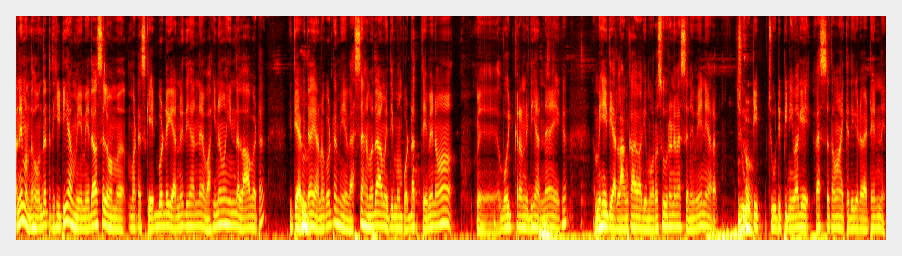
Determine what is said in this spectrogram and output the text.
අනේ මඳ හොඳට හිටිය. මේ මේ දවස්සල ම මට ස්කේට් බොඩ් ගන්න දිහන්න වහිනව හින්ද ලාවට. ඉති ඇවිදා යනකොට මේ වැස්ස හැමදාම ඉතින්ම පොඩ්ඩක් තෙමෙනවා. වොයිට් කරන්න විදිහන්න ඒක. මෙහි තිය ලංකා වගේ මොරසූරණ වැස්සන වේන අර චූටි චූටි පිණි වගේ වැස්ස තමා එක දිගට වැටෙන්නේ.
